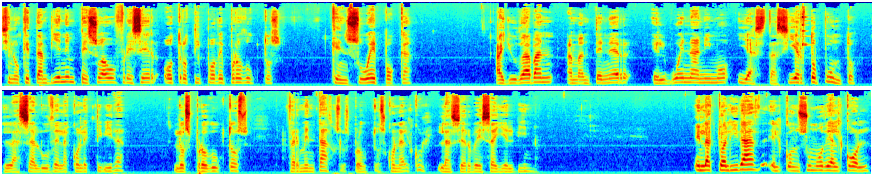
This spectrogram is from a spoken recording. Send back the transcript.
sino que también empezó a ofrecer otro tipo de productos que en su época ayudaban a mantener el buen ánimo y hasta cierto punto la salud de la colectividad. Los productos fermentados, los productos con alcohol, la cerveza y el vino. En la actualidad, el consumo de alcohol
